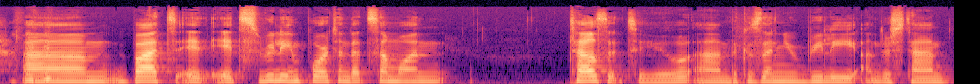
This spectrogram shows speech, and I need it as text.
um, but it, it's really important that someone tells it to you um, because then you really understand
